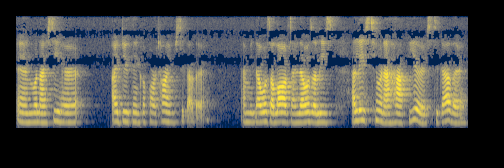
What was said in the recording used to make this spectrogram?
And when I see her, I do think of our times together. I mean, that was a lot of time. That was at least at least two and a half years together.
